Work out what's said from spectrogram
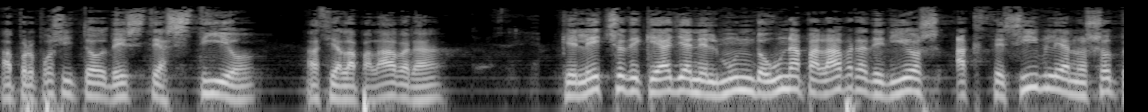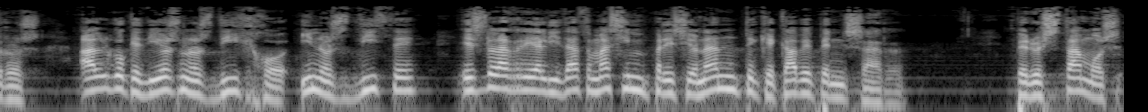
a propósito de este hastío hacia la palabra, que el hecho de que haya en el mundo una palabra de Dios accesible a nosotros, algo que Dios nos dijo y nos dice, es la realidad más impresionante que cabe pensar, pero estamos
